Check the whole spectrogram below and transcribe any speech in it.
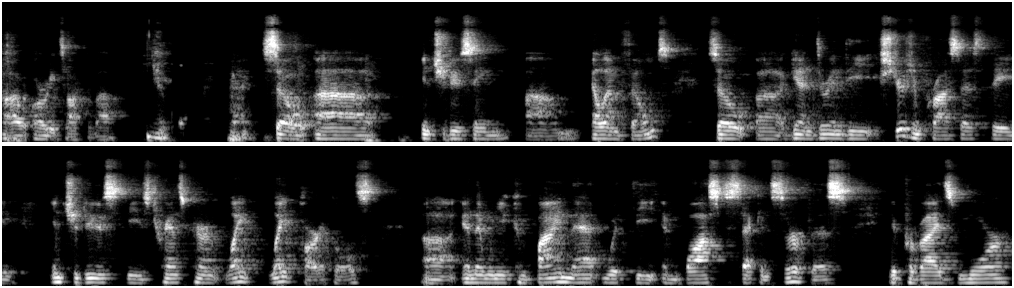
uh, already talked about. Yep. So uh, introducing um, LM films. So uh, again, during the extrusion process, they introduce these transparent light light particles, uh, and then when you combine that with the embossed second surface, it provides more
